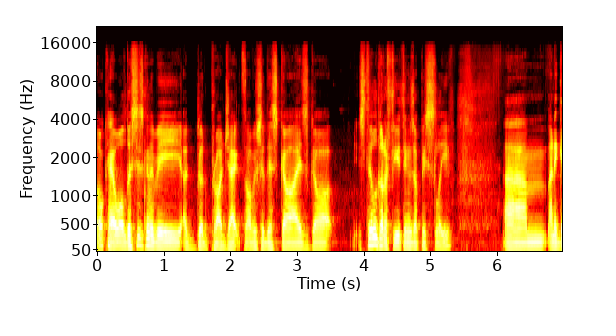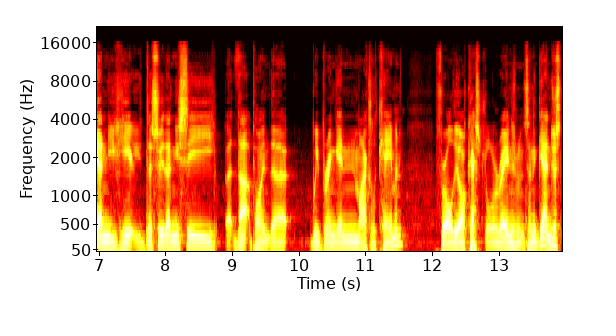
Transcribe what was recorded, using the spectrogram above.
"Okay, well, this is going to be a good project." Obviously, this guy's got still got a few things up his sleeve. Um, and again, you hear so then you see at that point that we bring in Michael Kamen for all the orchestral arrangements, and again, just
